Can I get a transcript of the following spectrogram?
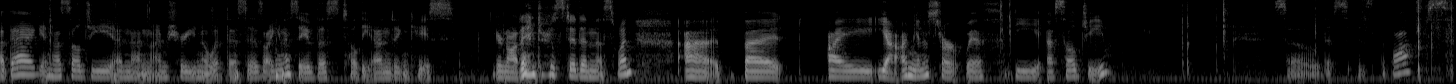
a bag, in SLG, and then I'm sure you know what this is. I'm going to save this till the end in case you're not interested in this one. Uh, but I, yeah, I'm going to start with the SLG. So this is the box.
